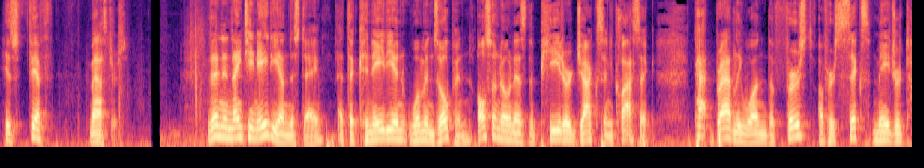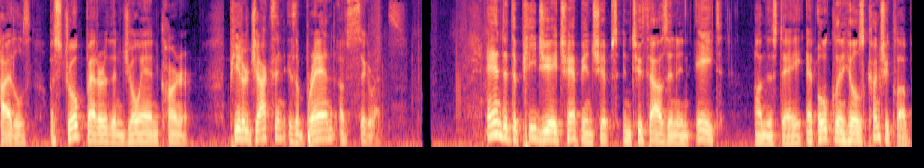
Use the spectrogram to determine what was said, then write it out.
his fifth Masters. Then in 1980, on this day, at the Canadian Women's Open, also known as the Peter Jackson Classic, Pat Bradley won the first of her six major titles, a stroke better than JoAnne Carner. Peter Jackson is a brand of cigarettes. And at the PGA Championships in 2008, on this day, at Oakland Hills Country Club,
